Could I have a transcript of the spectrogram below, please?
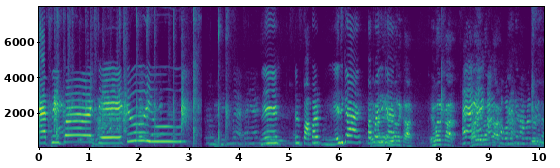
happy birthday to you নে তোর পাপার এদিকে আয় পাপা এদিকে আয়। এবারে কাট এবারে কাট। হ্যাঁ ভাই হ্যাঁ এবার কাট। খাব না খাব না।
